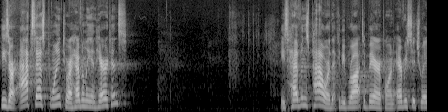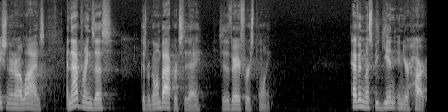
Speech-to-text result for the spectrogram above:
He's our access point to our heavenly inheritance. He's heaven's power that can be brought to bear upon every situation in our lives. And that brings us, because we're going backwards today, to the very first point. Heaven must begin in your heart.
